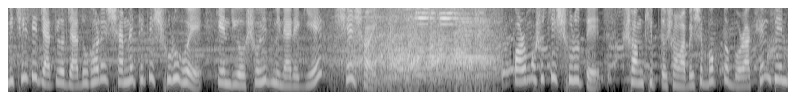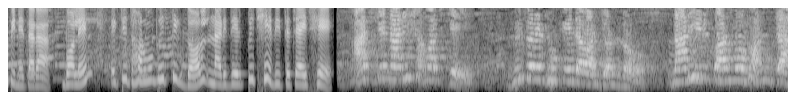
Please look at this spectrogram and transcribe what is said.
মিছিলটি জাতীয় জাদুঘরের সামনে থেকে শুরু হয়ে কেন্দ্রীয় শহীদ মিনারে গিয়ে শেষ হয়। কর্মসূচির শুরুতে সংক্ষিপ্ত সমাবেশে বক্তব্য রাখেন বিএনপি নেতারা। বলেন, একটি ধর্মভিত্তিক দল নারীদের পিছিয়ে দিতে চাইছে। আজকে নারী সমাজকে ভিতরে ঢুকিয়ে দেওয়ার জন্য। নারীর কর্মঘণ্টা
